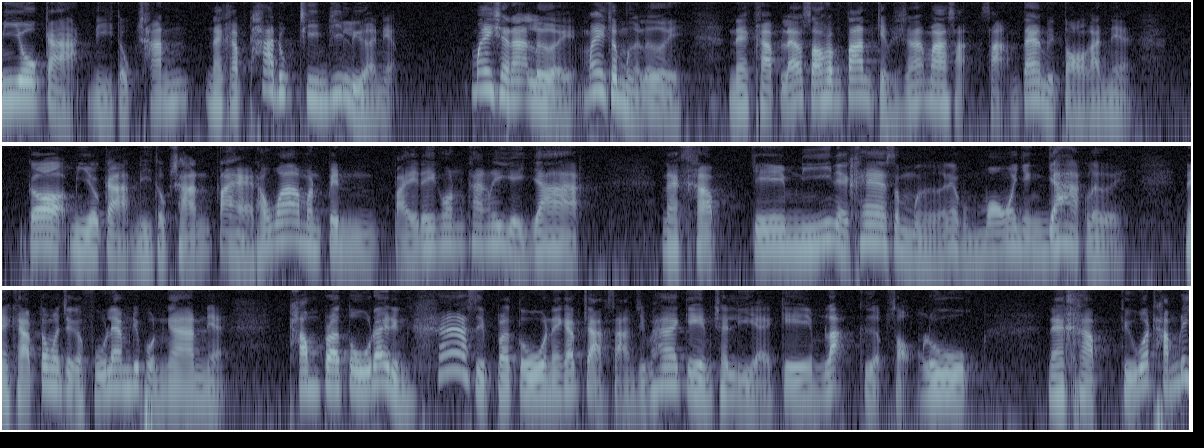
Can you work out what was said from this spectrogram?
มีโอกาสหนีตกชั้นนะครับถ้าทุกทีมที่เหลือเนี่ยไม่ชนะเลยไม่เสมอเลยนะครับแล้วเซาทัมตันเก็บชัยชนะมา 3 แต้มติดต่อกันเนี่ยก็มีโอกาสหนีตกชั้น แต่ถ้าว่ามันเป็นไปได้ค่อนข้างที่จะยาก นะครับ เกมนี้เนี่ยแค่เสมอเนี่ยผมมองว่ายังยากเลยนะครับต้องมาเจอกับฟูลแลมที่ผลงานเนี่ยทำประตูได้ถึง 50 ประตูนะครับจาก 35 เกมเฉลี่ยเกมละเกือบ 2 ลูกนะครับถือว่าทำได้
